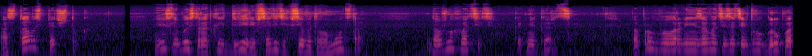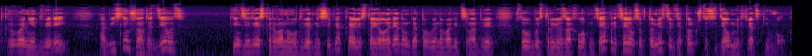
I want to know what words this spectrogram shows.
Осталось пять штук. Если быстро открыть дверь и всадить их все в этого монстра, Должно хватить, как мне кажется. Попробовал организовать из этих двух группы открывания дверей, объяснил, что надо делать. Кензи резко рванула дверь на себя, Кайли стояла рядом, готовая навалиться на дверь, чтобы быстро ее захлопнуть, а я прицелился в то место, где только что сидел мертвецкий волк.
